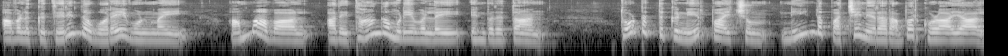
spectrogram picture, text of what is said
அவளுக்கு தெரிந்த ஒரே உண்மை அம்மாவால் அதை தாங்க முடியவில்லை என்பதுதான். தோட்டத்துக்கு நீர் பாய்ச்சும் நீண்ட பச்சை நிற ரப்பர் குழாயால்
